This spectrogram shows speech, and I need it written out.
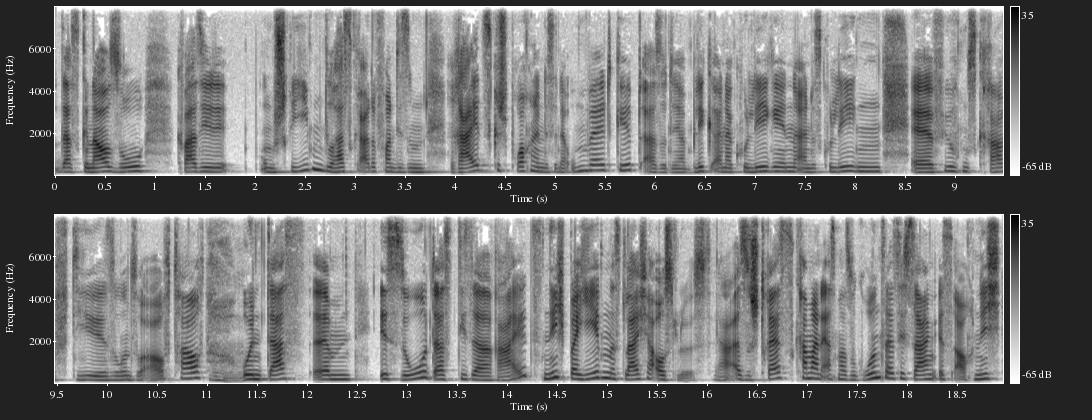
das genau so quasi umschrieben. Du hast gerade von diesem Reiz gesprochen, den es in der Umwelt gibt, also der Blick einer Kollegin, eines Kollegen, äh, Führungskraft, die so und so auftaucht. Mhm. Und das ähm, ist so, dass dieser Reiz nicht bei jedem das gleiche auslöst. Ja? Also Stress kann man erstmal so grundsätzlich sagen, ist auch nicht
